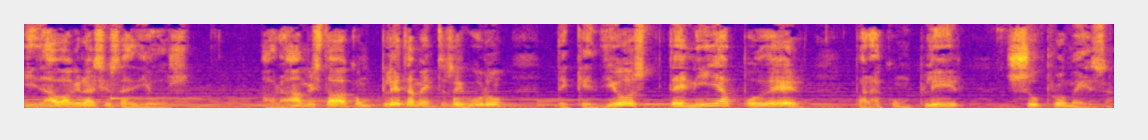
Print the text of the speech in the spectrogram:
y daba gracias a Dios. Abraham estaba completamente seguro de que Dios tenía poder para cumplir su promesa.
